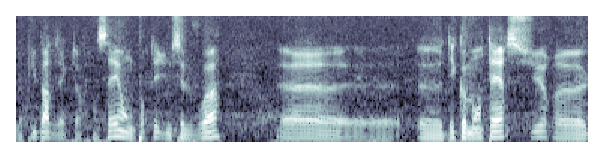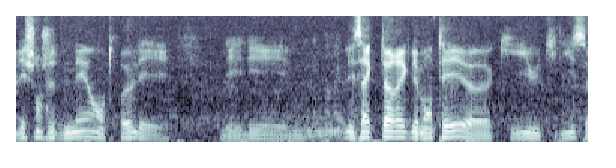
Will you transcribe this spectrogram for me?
la plupart des acteurs français ont porté d'une seule voix des commentaires sur l'échange de données entre les, acteurs réglementés qui utilisent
